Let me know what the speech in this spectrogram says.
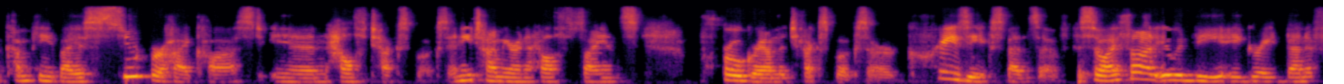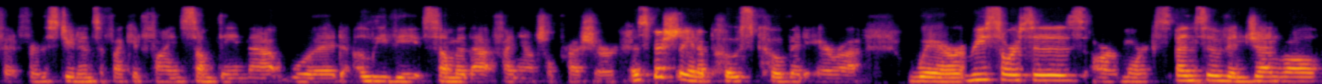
accompanied by a super high cost in health textbooks. Anytime you're in a health science program, the textbooks are crazy expensive. So I thought it would be a great benefit for the students if I could find something that would alleviate some of that financial pressure, especially in a post-COVID era where resources are more expensive in general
